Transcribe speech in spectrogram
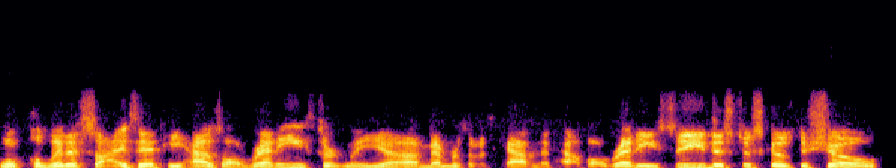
will politicize it. He has already. Certainly, uh, members of his cabinet have already. See, this just goes to show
